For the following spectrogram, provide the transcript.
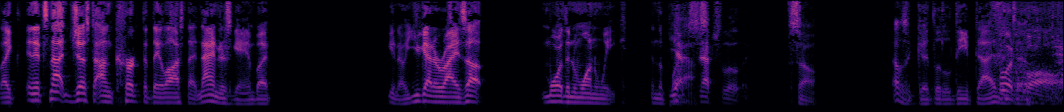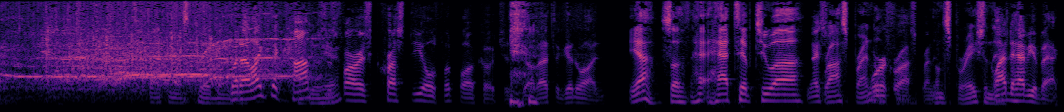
Like, and it's not just on Kirk that they lost that Niners game, but you know you got to rise up more than one week in the playoffs. yes, absolutely. So that was a good little deep dive. Football. Into But I like the comps as far as crusty old football coaches go. That's a good one. yeah. So hat tip to uh, Nice Ross Brendan. work, Ross Brendan. Inspiration. There. Glad to have you back.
